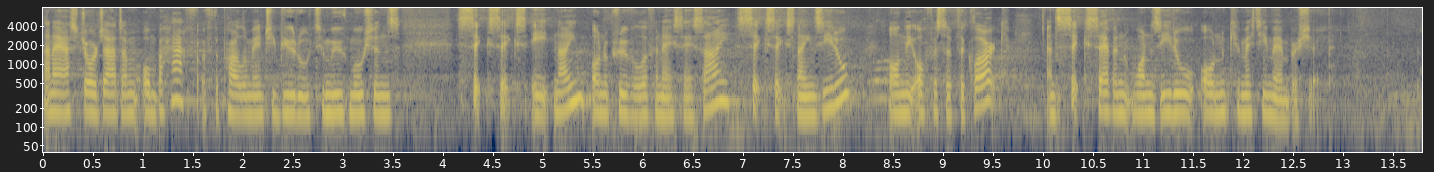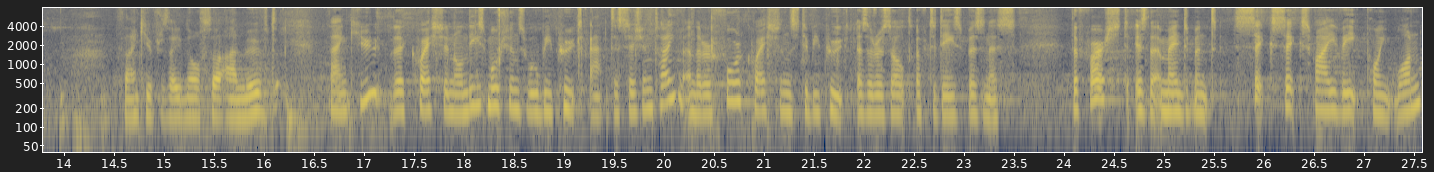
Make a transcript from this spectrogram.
and I ask George Adam on behalf of the Parliamentary Bureau to move motions 6689 on approval of an SSI, 6690 on the Office of the Clerk, and 6710 on committee membership. Thank you, President Officer. And moved. Thank you. The question on these motions will be put at decision time, and there are four questions to be put as a result of today's business. The first is that Amendment 6658.1,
